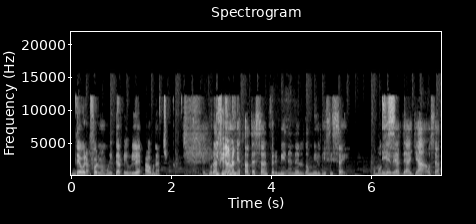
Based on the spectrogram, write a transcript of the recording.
de una forma muy terrible a una chica. Durante y finalmente, las fiestas de San Fermín en el 2016. Como que desde allá, o sea,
